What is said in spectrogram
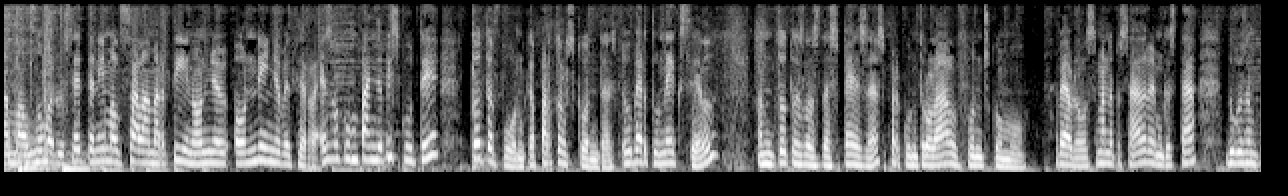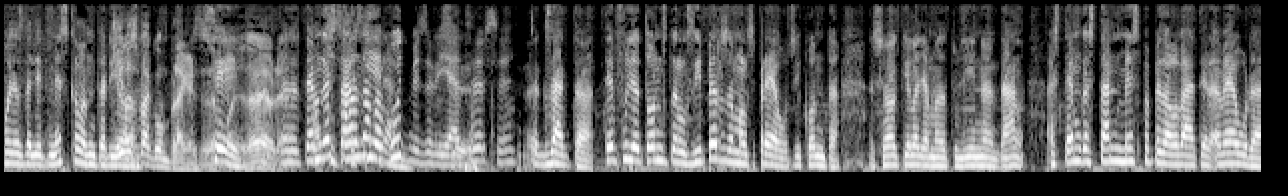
Amb el número 7 tenim el Sala Martín, on, on Niño Becerra. És el company de pis que ho té tot a punt, que part els comptes. He obert un Excel amb totes les despeses per controlar el fons comú. A veure, la setmana passada vam gastar dues ampolles de llet més que Qui l'anterior. les va comprar, aquestes Sí, ampolles? A veure. estem qui gastant... se'ls S'ha eren. begut més aviat, eh? Sí. Exacte. Té fulletons dels hípers amb els preus, i compta. Això aquí, la llama de tonyina, tal. Estem gastant més paper del vàter. A veure,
